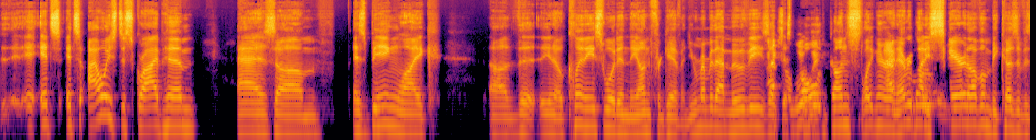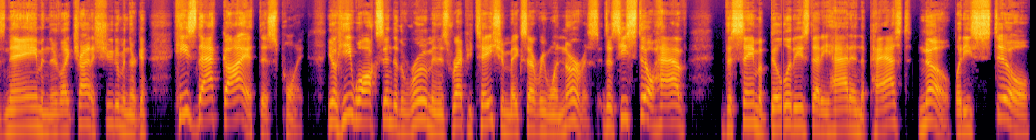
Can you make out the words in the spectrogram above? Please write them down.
it's it's I always describe him as um as being like uh, the you know Clint Eastwood in The Unforgiven. You remember that movie? He's like Absolutely. this old gunslinger, Absolutely. and everybody's scared of him because of his name, and they're like trying to shoot him. And they're he's that guy at this point. You know, he walks into the room, and his reputation makes everyone nervous. Does he still have the same abilities that he had in the past? No, but he's still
